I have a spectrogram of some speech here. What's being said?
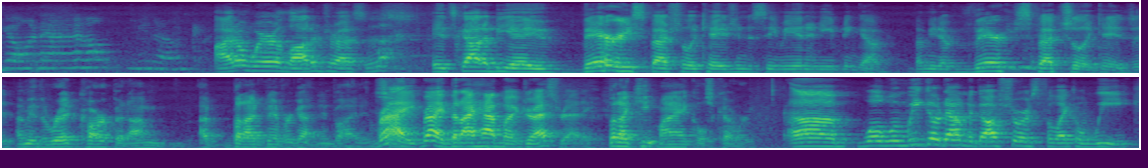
going out, you know. I don't wear a lot of dresses. It's got to be a very special occasion to see me in an evening gown. I mean, a very special occasion. I mean, the red carpet. I'm, I, but I've never gotten invited. so- Right, right. But I have my dress ready. But I keep my ankles covered. Um, well, when we go down to Gulf Shores for like a week,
